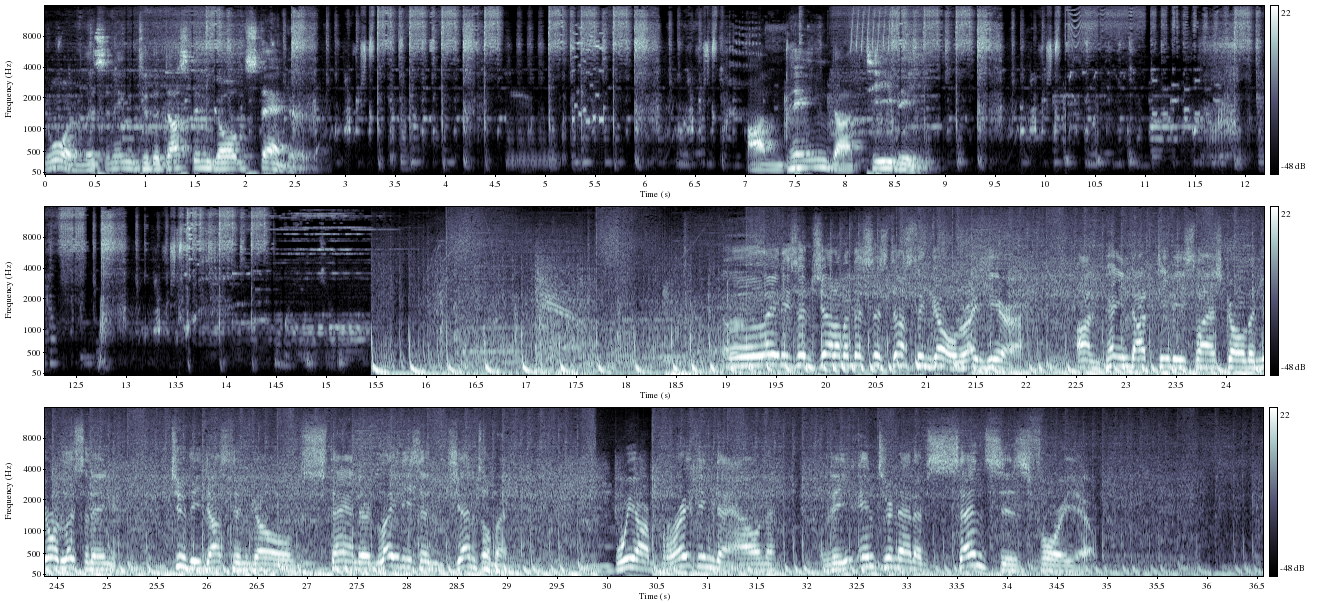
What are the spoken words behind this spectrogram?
You're listening to the Dustin Gold Standard on Paine.tv. Ladies and gentlemen, this is Dustin Gold right here on Paine.tv slash gold, and you're listening to the Dustin Gold Standard. Ladies and gentlemen, we are breaking down the Internet of Senses for you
